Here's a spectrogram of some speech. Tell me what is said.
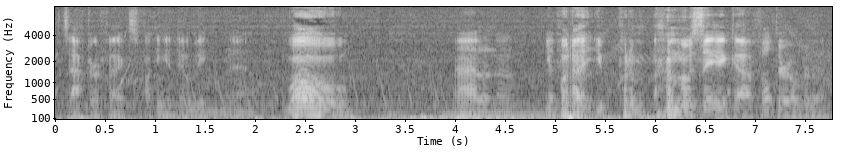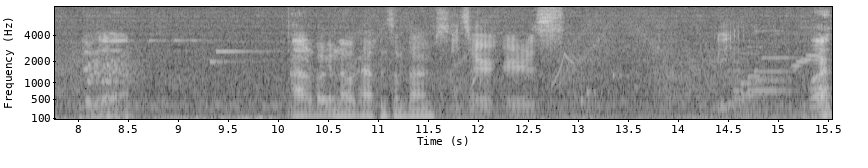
It's After Effects, fucking Adobe. Yeah. Whoa! I don't know. You put a you put a, a mosaic uh, filter over the video. Yeah. I don't fucking know what happens sometimes. Filters. What?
